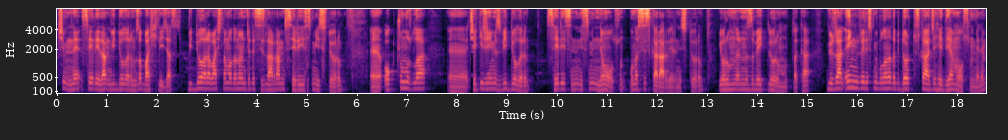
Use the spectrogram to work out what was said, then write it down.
şimdi seriden videolarımıza başlayacağız. Videolara başlamadan önce de sizlerden bir seri ismi istiyorum. Ee, okçumuzla e, çekeceğimiz videoların serisinin ismi ne olsun? Buna siz karar verin istiyorum. Yorumlarınızı bekliyorum mutlaka. Güzel en güzel ismi bulana da bir 400kc hediyem olsun benim.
